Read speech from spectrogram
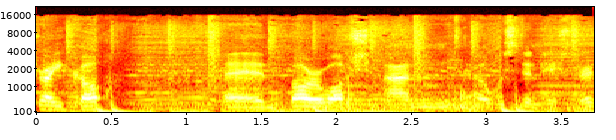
Draycott, um, Borrowash and Elvaston history.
